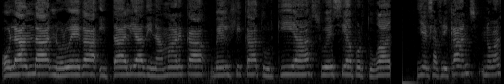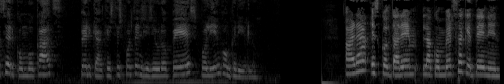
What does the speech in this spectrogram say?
Holanda, Noruega, Itàlia, Dinamarca, Bèlgica, Turquia, Suècia, Portugal... I els africans no van ser convocats perquè aquestes potències europees volien conquerir-lo. Ara escoltarem la conversa que tenen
